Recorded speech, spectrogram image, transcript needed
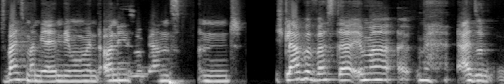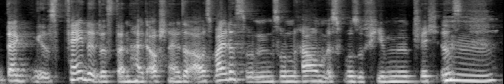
das weiß man ja in dem Moment auch nicht so ganz. Und ich glaube, was da immer, äh, also da fadet es dann halt auch schnell so aus, weil das so ein, so ein Raum ist, wo so viel möglich ist. Mhm.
